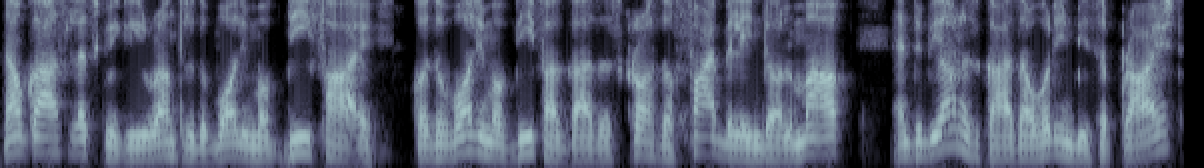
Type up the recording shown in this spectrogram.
Now, guys, let's quickly run through the volume of DeFi, because the volume of DeFi, guys, has crossed the $5 billion mark. And to be honest, guys, I wouldn't be surprised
